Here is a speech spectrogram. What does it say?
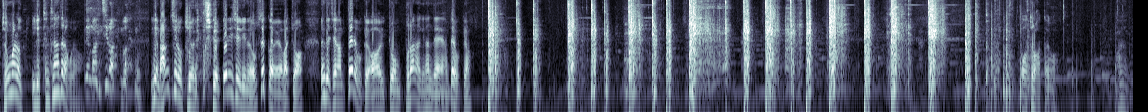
정말로 이게 튼튼하더라고요. 근데 망치로 한번 이게 망치로 기어렌치를 때리실 일은 없을 거예요. 맞죠? 근데 제가 한번 때려볼게요. 어, 좀 불안하긴 한데 한번 때려볼게요. 와 돌아갔다 이거. 과연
